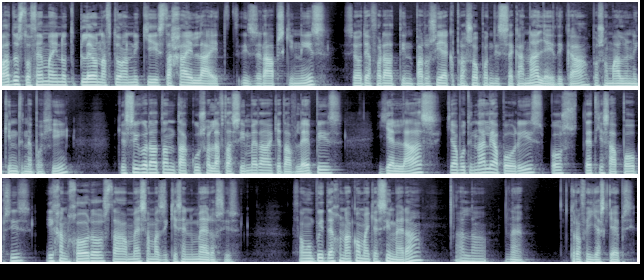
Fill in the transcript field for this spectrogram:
Πάντως το θέμα είναι ότι πλέον αυτό ανήκει στα highlight της rap σκηνής σε ό,τι αφορά την παρουσία εκπροσώπων της σε κανάλια ειδικά, πόσο μάλλον εκείνη την εποχή και σίγουρα όταν τα ακούς όλα αυτά σήμερα και τα βλέπεις γελάς και από την άλλη απορείς πως τέτοιες απόψεις είχαν χώρο στα μέσα μαζικής ενημέρωσης. Θα μου πείτε έχουν ακόμα και σήμερα, αλλά ναι, τροφή για σκέψη.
